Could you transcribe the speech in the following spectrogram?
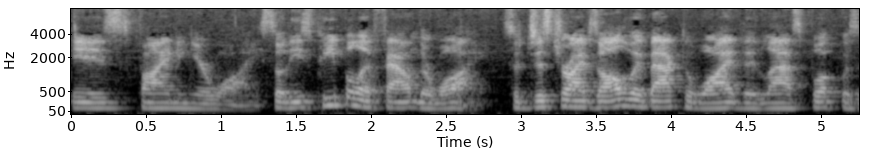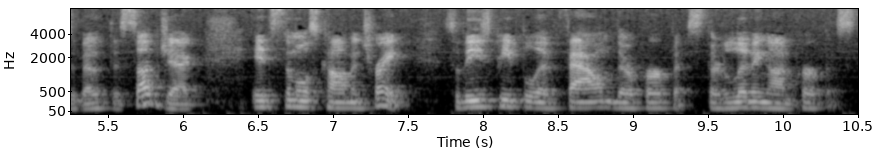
is finding your why. So these people have found their why. So it just drives all the way back to why the last book was about the subject. It's the most common trait. So these people have found their purpose. They're living on purpose.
